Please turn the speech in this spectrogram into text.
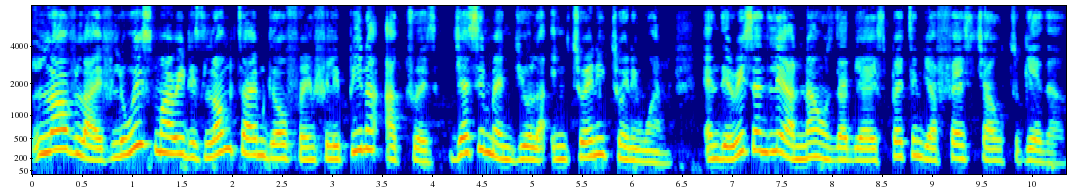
Love life Luis married his longtime girlfriend, Filipina actress Jessy Mendiola, in 2021, and they recently announced that they are expecting their first child together.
